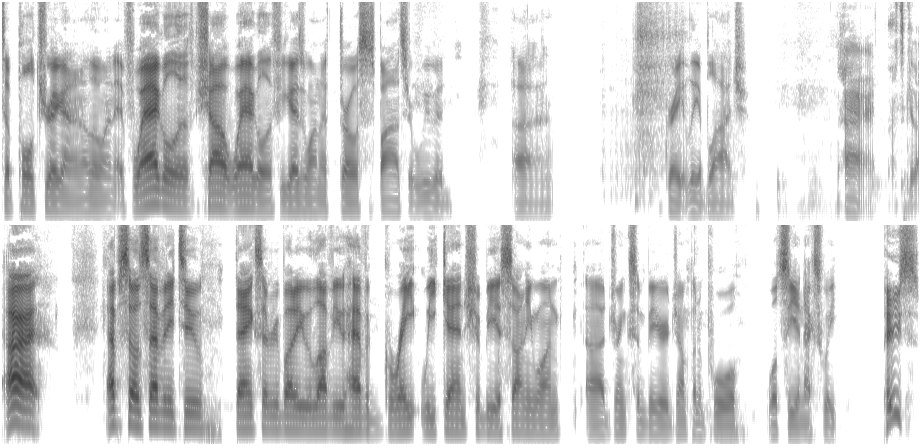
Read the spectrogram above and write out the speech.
to pull trigger on another one. If Waggle, if shout out Waggle, if you guys want to throw us a sponsor, we would uh, greatly oblige. All right, let's get out. All right. Episode 72. Thanks, everybody. We love you. Have a great weekend. Should be a sunny one. Uh, drink some beer, jump in a pool. We'll see you next week. Peace.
